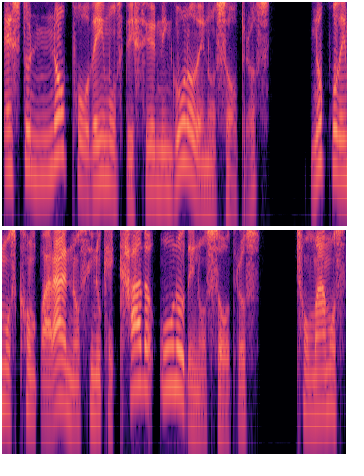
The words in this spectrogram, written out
Esto no podemos decir ninguno de nosotros. No podemos compararnos, sino que cada uno de nosotros tomamos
